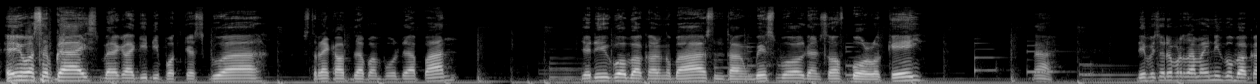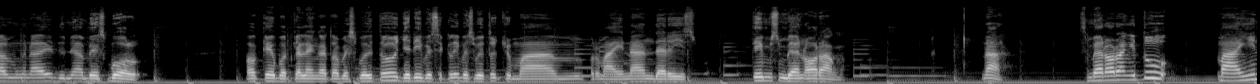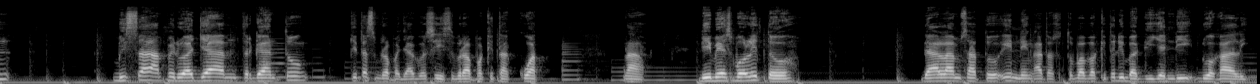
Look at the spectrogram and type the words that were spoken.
Hey what's up guys, balik lagi di podcast gua Strikeout 88 Jadi gua bakal ngebahas tentang baseball dan softball, oke? Okay? Nah, di episode pertama ini gue bakal mengenali dunia baseball Oke, buat kalian yang gak tau baseball itu Jadi basically baseball itu cuma permainan dari tim 9 orang Nah, 9 orang itu main bisa sampai 2 jam tergantung kita seberapa jago sih, seberapa kita kuat. Nah, di baseball itu dalam satu inning atau satu babak itu dibagi jadi dua kali.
